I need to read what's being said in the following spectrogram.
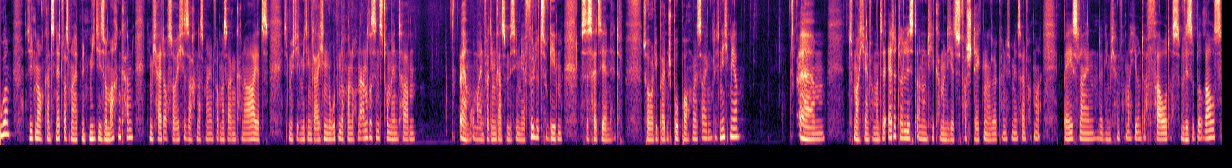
Spur. Da sieht man auch ganz nett, was man halt mit MIDI so machen kann. Nämlich halt auch solche Sachen, dass man einfach mal sagen kann, ah, jetzt, jetzt möchte ich mit den gleichen Noten doch mal noch ein anderes Instrument haben. Ähm, um einfach dem Ganzen ein bisschen mehr Fülle zu geben. Das ist halt sehr nett. So, die beiden Spur brauchen wir jetzt eigentlich nicht mehr. Ähm, Jetzt mache ich einfach mal die Editor-List an und hier kann man die jetzt verstecken. Also da kann ich mir jetzt einfach mal Baseline, dann nehme ich einfach mal hier unter V das Visible raus.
